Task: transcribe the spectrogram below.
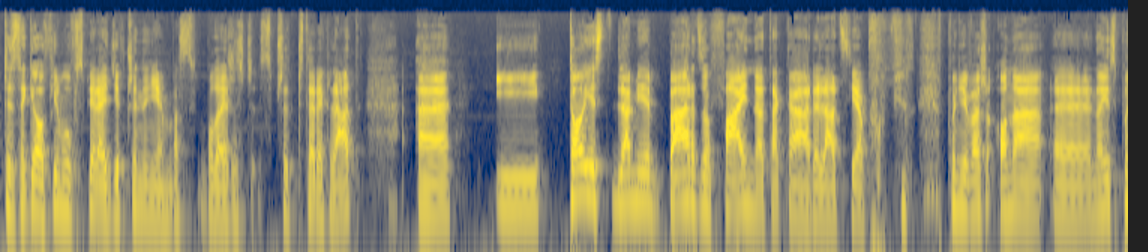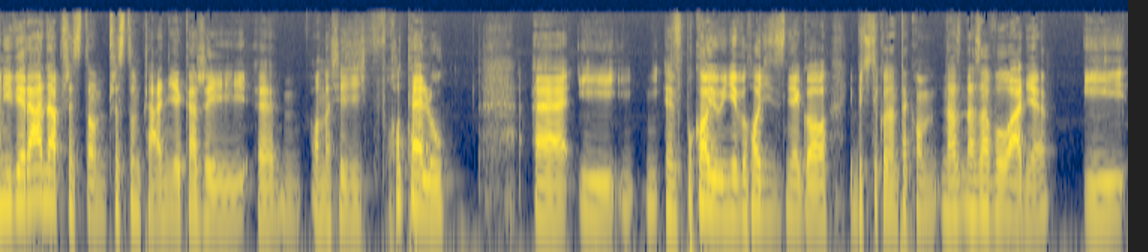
czy z takiego filmu Wspieraj dziewczyny, nie wiem, bodajże sprzed czterech lat. I to jest dla mnie bardzo fajna taka relacja, ponieważ ona no, jest poniewierana przez tą, przez tą Tanię, każe jej ona siedzieć w hotelu e, i, i, w pokoju i nie wychodzić z niego i być tylko na taką, na, na zawołanie. I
